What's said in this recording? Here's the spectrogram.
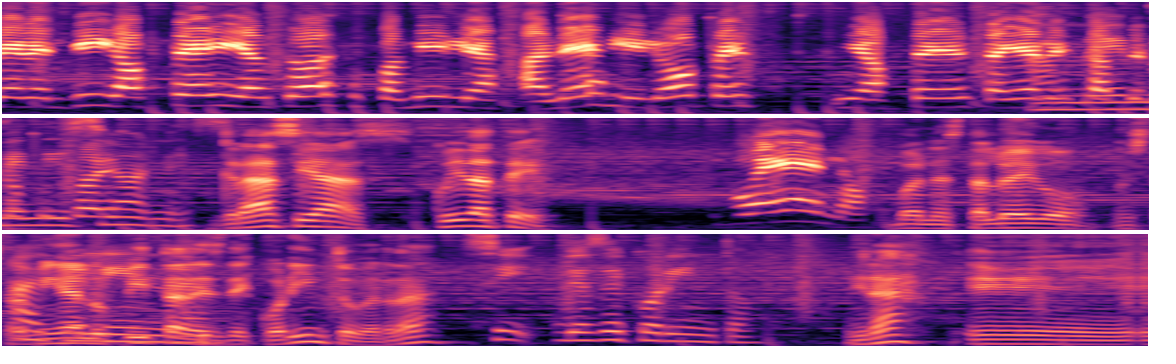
le bendiga a usted y a toda su familia, a Leslie López y a ustedes allá en el bendiciones. Gracias, cuídate. Bueno. Bueno, hasta luego. Nuestra amiga Lupita desde Corinto, ¿verdad? Sí, desde Corinto. Mira, eh,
